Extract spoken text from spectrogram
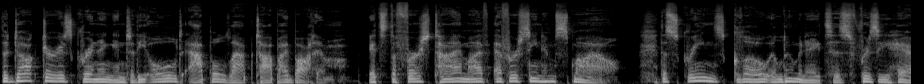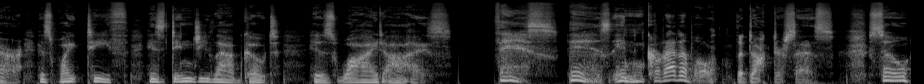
The doctor is grinning into the old Apple laptop I bought him. It's the first time I've ever seen him smile. The screen's glow illuminates his frizzy hair, his white teeth, his dingy lab coat, his wide eyes. This is incredible, the doctor says. So,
